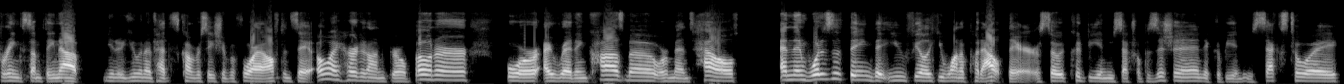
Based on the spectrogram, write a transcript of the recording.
bring something up, you know, you and I've had this conversation before. I often say, Oh, I heard it on Girl Boner, or I read in Cosmo or Men's Health. And then what is the thing that you feel like you want to put out there? So it could be a new sexual position, it could be a new sex toy,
